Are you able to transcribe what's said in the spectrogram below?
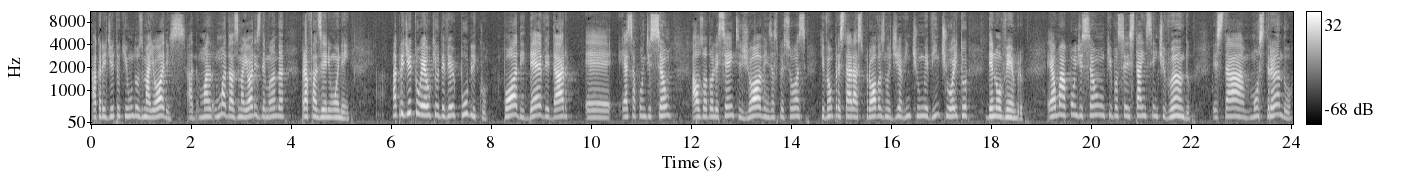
acredito que um dos maiores, uma, uma das maiores demandas para fazerem um Enem. Acredito eu que o dever público pode e deve dar é, essa condição aos adolescentes, jovens, as pessoas que vão prestar as provas no dia 21 e 28 de novembro. É uma condição que você está incentivando, está mostrando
